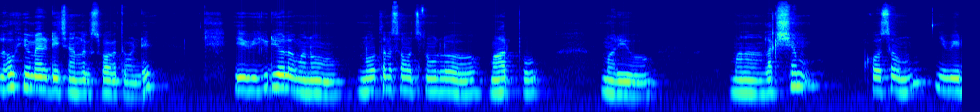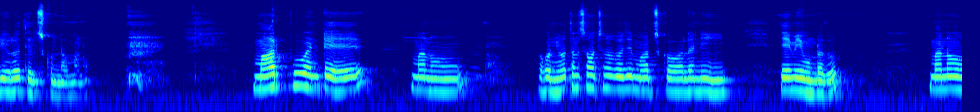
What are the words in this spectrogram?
లవ్ హ్యూమానిటీ ఛానల్కి స్వాగతం అండి. ఈ వీడియోలో మనం నూతన సంవత్సరంలో మార్పు మరియు మన లక్ష్యం కోసం ఈ వీడియోలో తెలుసుకుందాం మనం. మార్పు అంటే మనం ఒక నూతన సంవత్సరం రోజే మార్చుకోవాలని ఏమీ ఉండదు. మనం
